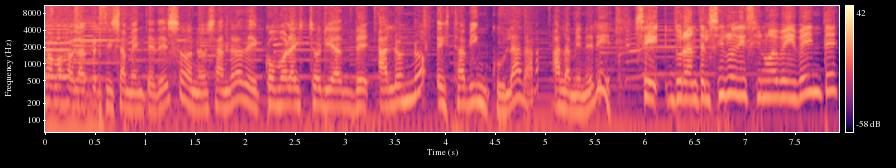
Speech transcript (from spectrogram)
Vamos a hablar precisamente de eso, ¿no, Sandra? De cómo la historia de Alosno está vinculada a la minería. Sí, durante el siglo XIX y XX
